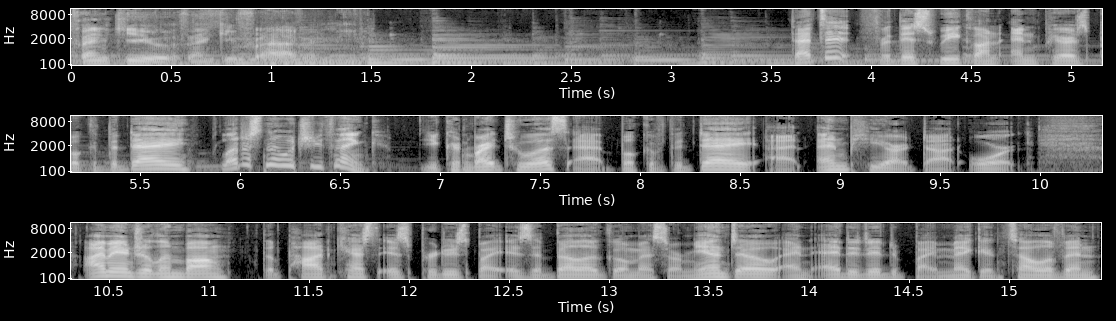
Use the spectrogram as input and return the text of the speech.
Thank you. Thank you for having me. That's it for this week on NPR's Book of the Day. Let us know what you think. You can write to us at bookoftheday at npr.org. I'm Andrew Limbong. The podcast is produced by Isabella Gomez Sarmiento and edited by Megan Sullivan.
